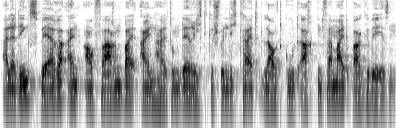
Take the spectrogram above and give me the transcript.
Allerdings wäre ein Auffahren bei Einhaltung der Richtgeschwindigkeit laut Gutachten vermeidbar gewesen.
